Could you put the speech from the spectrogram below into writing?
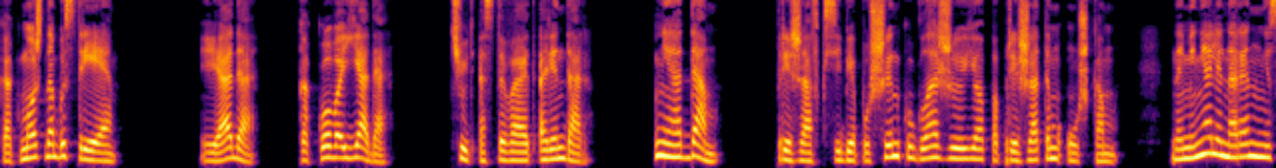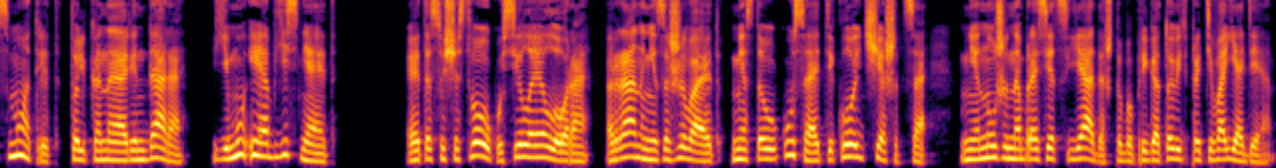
Как можно быстрее. Яда? Какого яда? Чуть остывает арендар. Не отдам. Прижав к себе пушинку, глажу ее по прижатым ушкам. На меня Ленарен не смотрит, только на арендара. Ему и объясняет. Это существо укусило Элора. Раны не заживают, место укуса оттекло и чешется. Мне нужен образец яда, чтобы приготовить противоядие.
